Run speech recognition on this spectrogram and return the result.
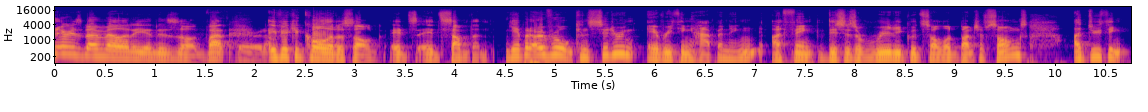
There is no melody in this song, but if you could call it a song, it's it's something. Yeah, but overall, considering everything happening, I think this is a really good, solid bunch of songs. I do think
